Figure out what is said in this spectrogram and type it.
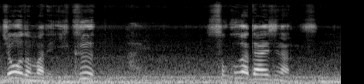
浄土まで行く。はい。そこが大事なんです。うん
